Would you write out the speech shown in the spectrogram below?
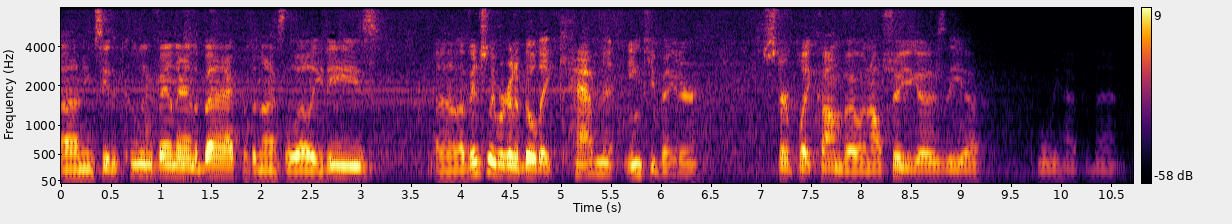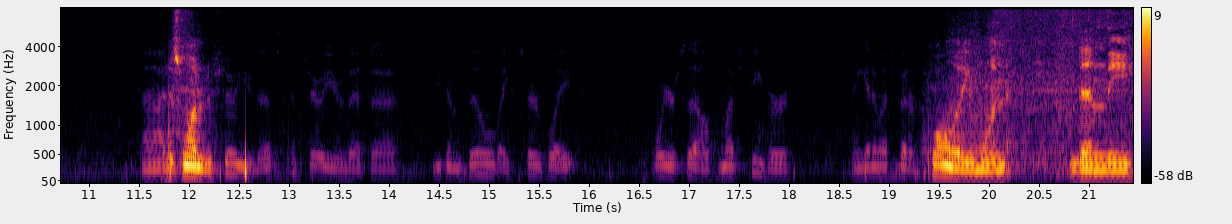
Um, you can see the cooling fan there in the back with the nice little LEDs. Uh, eventually we're going to build a cabinet incubator stir plate combo, and I'll show you guys the uh, what we have for that. Uh, I just wanted to show you this and show you that uh, you can build a stir plate for yourself much cheaper and get a much better quality one than the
